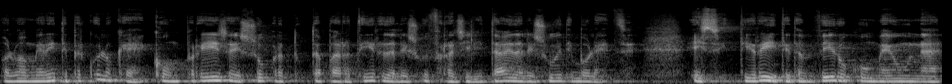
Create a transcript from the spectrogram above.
ma lo amerete per quello che è, compresa e soprattutto a partire dalle sue fragilità e dalle sue debolezze. E sentirete davvero come un,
